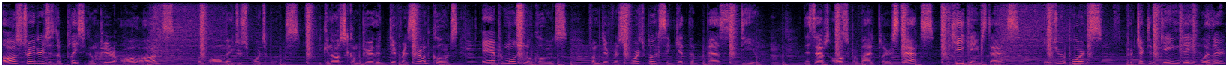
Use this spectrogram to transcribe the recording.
Odds Traders is a place to compare all odds from all major sports books. You can also compare the different sign-up codes and promotional codes from different sports books to get the best deal. This app also provides player stats, key game stats, injury reports, projected game day weather,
